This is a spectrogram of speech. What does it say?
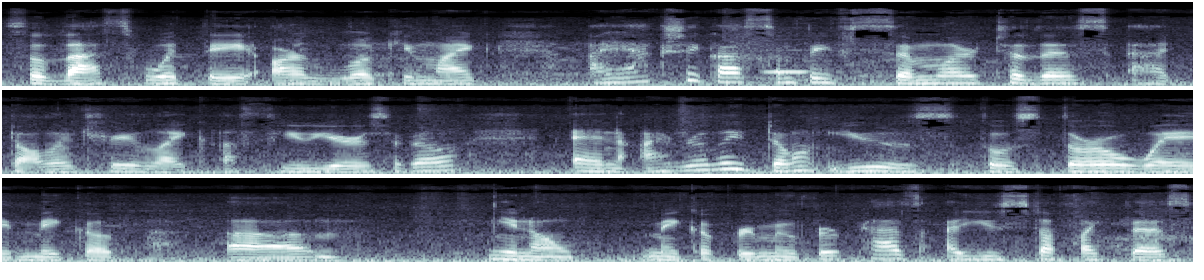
So that's what they are looking like. I actually got something similar to this at Dollar Tree like a few years ago, and I really don't use those throwaway makeup um, you know, makeup remover pads, I use stuff like this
